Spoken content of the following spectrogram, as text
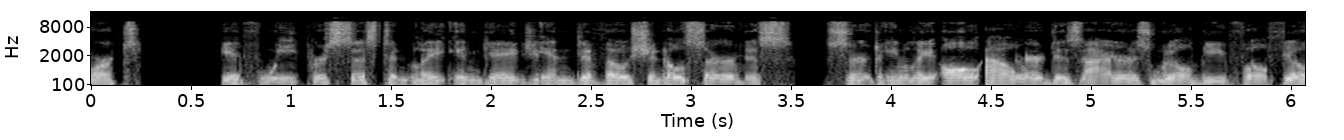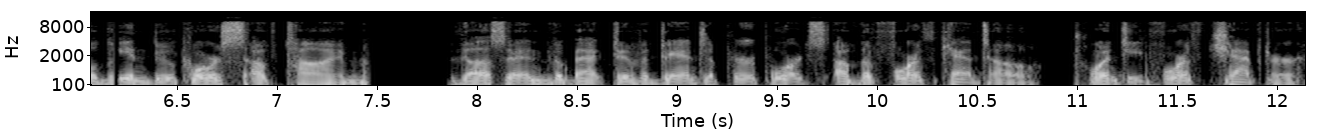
Purport. If we persistently engage in devotional service, certainly all our desires will be fulfilled in due course of time. Thus end the Bhaktivedanta purports of the fourth canto, 24th chapter,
